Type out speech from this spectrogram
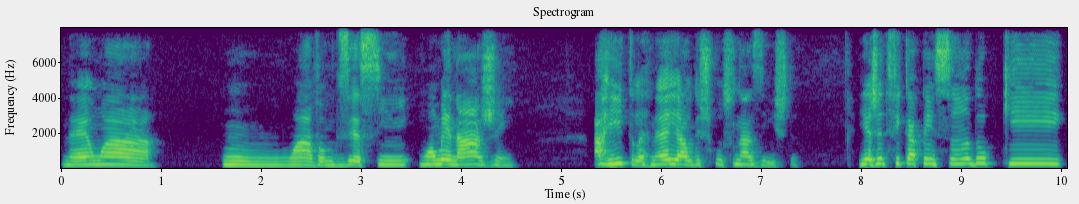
né, uma, uma vamos dizer assim, uma homenagem a Hitler, né, e ao discurso nazista. E a gente fica pensando que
